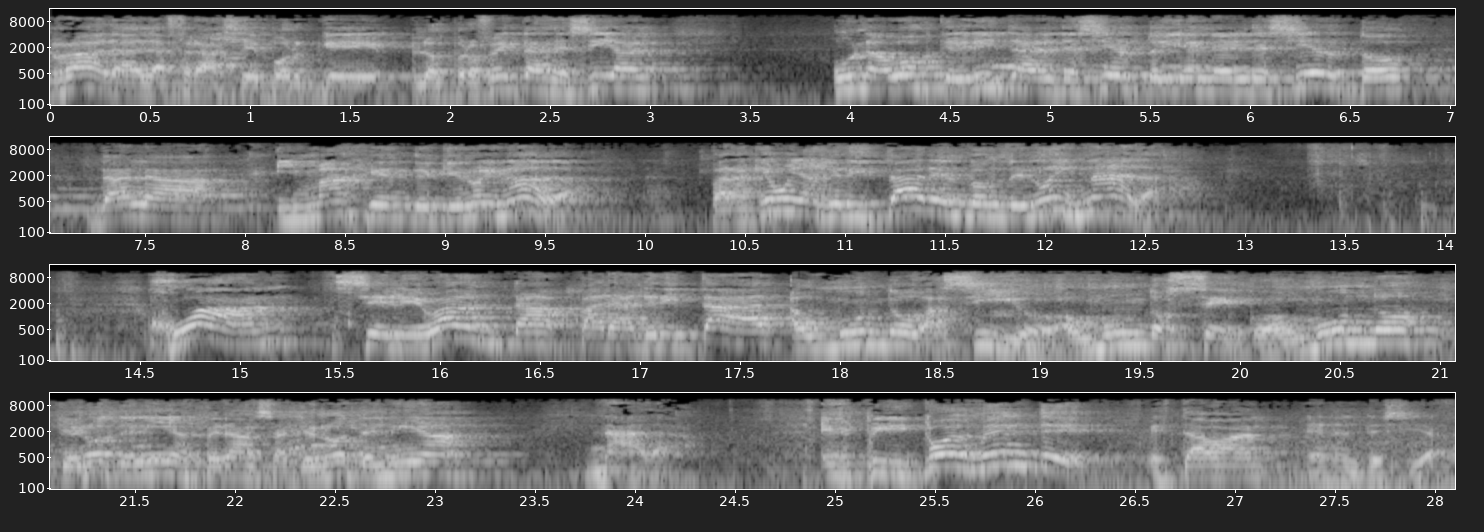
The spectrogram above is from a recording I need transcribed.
rara la frase porque los profetas decían una voz que grita en el desierto y en el desierto da la imagen de que no hay nada. ¿Para qué voy a gritar en donde no hay nada? Juan se levanta para gritar a un mundo vacío, a un mundo seco, a un mundo que no tenía esperanza, que no tenía nada. Espiritualmente estaban en el desierto.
